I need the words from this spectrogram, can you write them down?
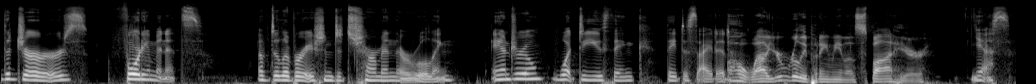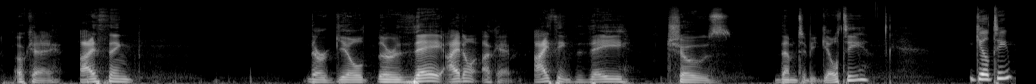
the jurors 40 minutes of deliberation to determine their ruling. Andrew, what do you think they decided? Oh wow, you're really putting me on the spot here. Yes. Okay, I think they're guilt. They're they. I don't. Okay, I think they chose them to be guilty. Guilty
